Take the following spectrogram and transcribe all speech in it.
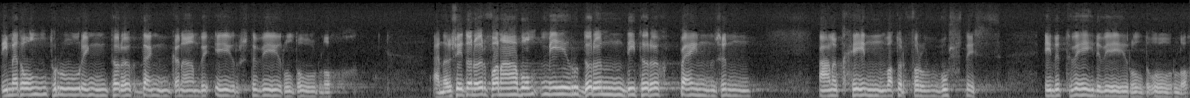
die met ontroering terugdenken aan de Eerste Wereldoorlog. En er zitten er vanavond meerderen die terugpeinzen aan hetgeen wat er verwoest is in de Tweede Wereldoorlog.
